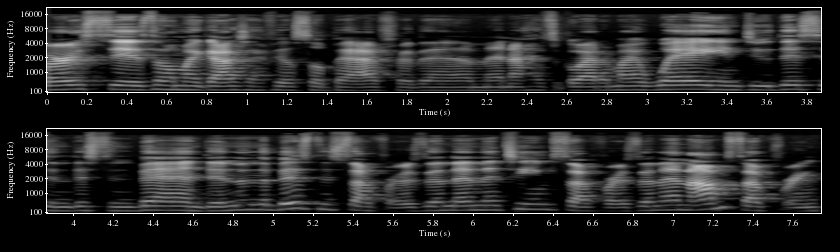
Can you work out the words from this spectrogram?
Versus oh my gosh i feel so bad for them and i have to go out of my way and do this and this and bend and then the business suffers and then the team suffers and then i'm suffering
